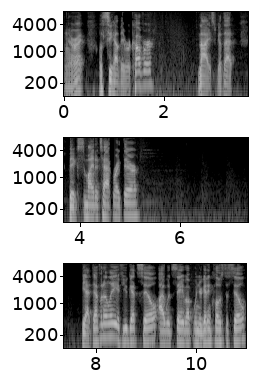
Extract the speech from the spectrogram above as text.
All right, let's see how they recover. Nice, we got that big smite attack right there. Yeah, definitely. If you get Scyl, I would save up when you're getting close to Scyl.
